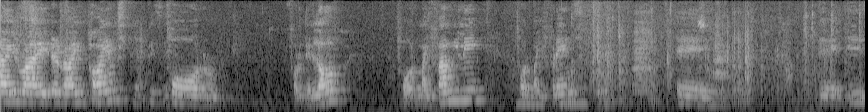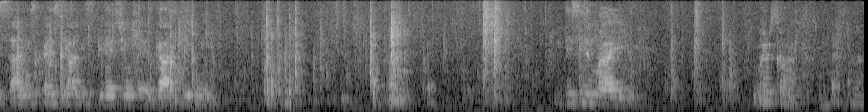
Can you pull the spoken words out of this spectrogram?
I write, write poems for, for the love, for my family, for my friends. Eh, is an special inspiration that God gave me. This is my, my card. Personal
